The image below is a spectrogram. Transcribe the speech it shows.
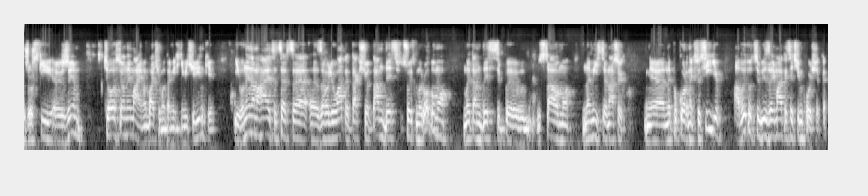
Жорсткий режим цього всього немає. Ми бачимо там їхні вечірінки, і вони намагаються це все е, завалювати так, що там десь щось ми робимо. Ми там десь е, ставимо на місце наших е, непокорних сусідів, а ви тут собі займаєтеся чим хочете.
